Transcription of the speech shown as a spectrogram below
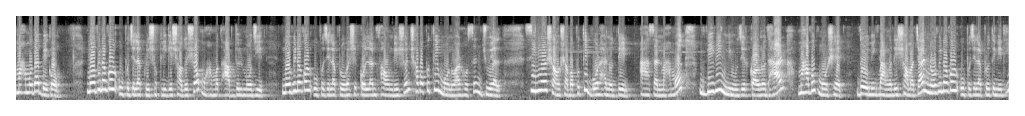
মাহমুদা বেগম। নবীনগর উপজেলা কৃষক লীগের সদস্য মোহাম্মদ আব্দুল মজিদ। নবীনগর উপজেলা প্রবাসী কল্যাণ ফাউন্ডেশন সভাপতি মনোয়ার হোসেন জুয়েল, সিনিয়র সহসভাপতি বোরহানুদ্দিন, আহসান মাহমুদ, বিবি নিউজের কর্ণধার মাহবুব মোর্শেদ, দৈনিক বাংলাদেশ সমাচার নবীনগর উপজেলা প্রতিনিধি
